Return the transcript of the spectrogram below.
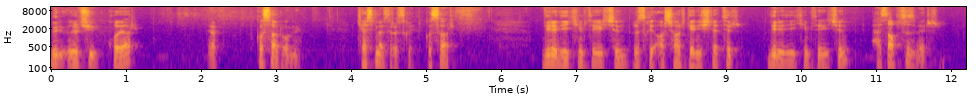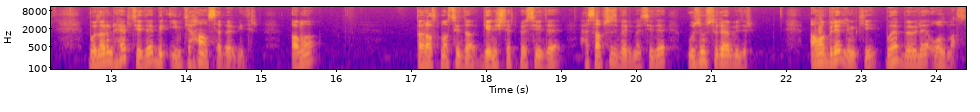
Bir ölçü koyar, evet, kısar onu. Kesmez rızkı, kısar. Dilediği kimse için rızkı aşar, genişletir. Dilediği kimse için hesapsız verir. Bunların hepsi de bir imtihan sebebidir. Ama daraltması da, genişletmesi de, hesapsız vermesi de uzun sürebilir. Ama bilelim ki bu hep böyle olmaz.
